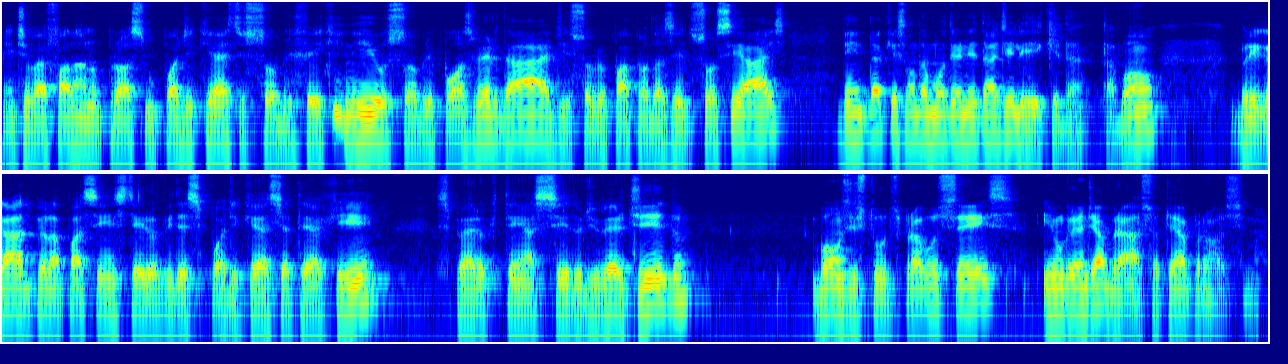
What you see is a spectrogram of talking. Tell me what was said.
A gente vai falar no próximo podcast sobre fake news, sobre pós-verdade, sobre o papel das redes sociais, dentro da questão da modernidade líquida, tá bom? Obrigado pela paciência ter ouvido esse podcast até aqui. Espero que tenha sido divertido. Bons estudos para vocês e um grande abraço. Até a próxima.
